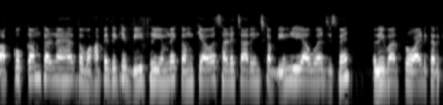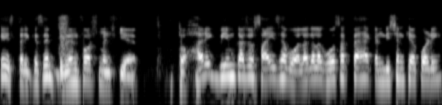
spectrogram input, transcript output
आपको कम करना है तो वहाँ पे देखिए बी थ्री हमने कम किया हुआ है साढ़े चार इंच का बीम लिया हुआ है, जिसमें रिबार प्रोवाइड करके इस तरीके से रेनफोर्समेंट किया है। तो हर एक बीम का जो साइज़ है, वो अलग अलग हो सकता है कंडीशन के अकॉर्डिंग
